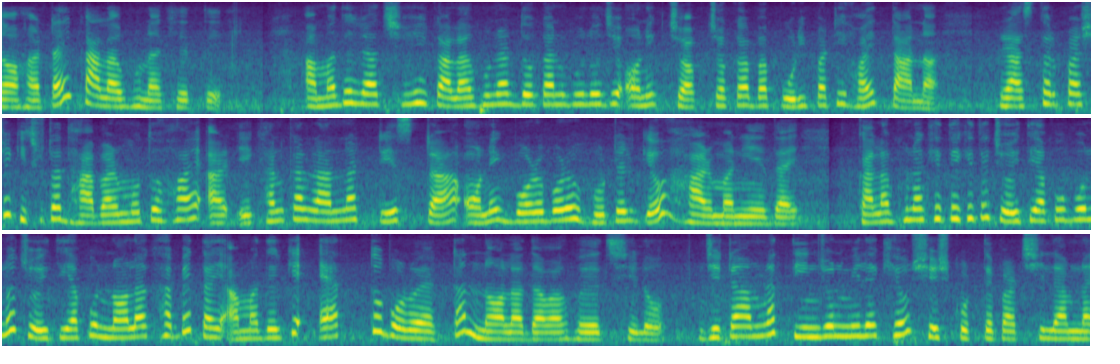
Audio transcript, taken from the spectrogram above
নহাটায় কালাভুনা খেতে। আমাদের রাজশাহীর কালাভুনার দোকানগুলো যে অনেক চকচকা বা পরিপাটি হয়, তা না। রাস্তার পাশে কিছুটা ধাবার মতো হয় আর এখানকার রান্নার টেস্টটা অনেক বড় বড় হোটেলকেও হার মানিয়ে দেয়। কালাভুনা খেতে খেতে চৈতি আপু বলল, চৈতি আপু নলা খাবে, তাই আমাদেরকে এত বড় একটা নলা দেওয়া হয়েছিল। যেটা আমরা তিনজন মিলে খেয়েও শেষ করতে পারছিলাম না।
